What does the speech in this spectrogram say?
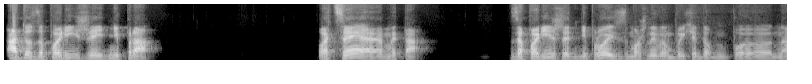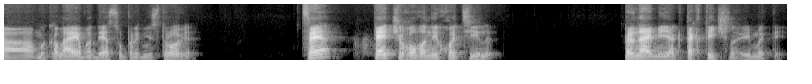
а до Запоріжжя і Дніпра. Оце мета. Запоріжжя, Дніпро із можливим вихідом на Миколаїв, Одесу, Придністров'я. Це те, чого вони хотіли, принаймні як тактичної мети.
